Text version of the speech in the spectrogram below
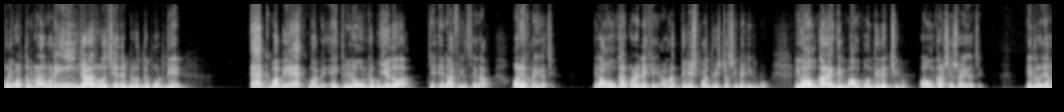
পরিবর্তন করার? মানে এই যারা রয়েছে, এদের বিরুদ্ধে ভোট দিয়ে একভাবে একভাবে এই তৃণমূলকে বুঝিয়ে দেওয়া যে এনাফ ইজ এনাফ অনেক হয়ে গেছে। এরা অহংকার করে রেখে আমরা তিরিশ পঁয়ত্রিশটা সিটে জিতবো। এই অহংকার একদিন বামপন্থীদের ছিল, অহংকার শেষ হয়ে গেছে। এদেরও যেন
